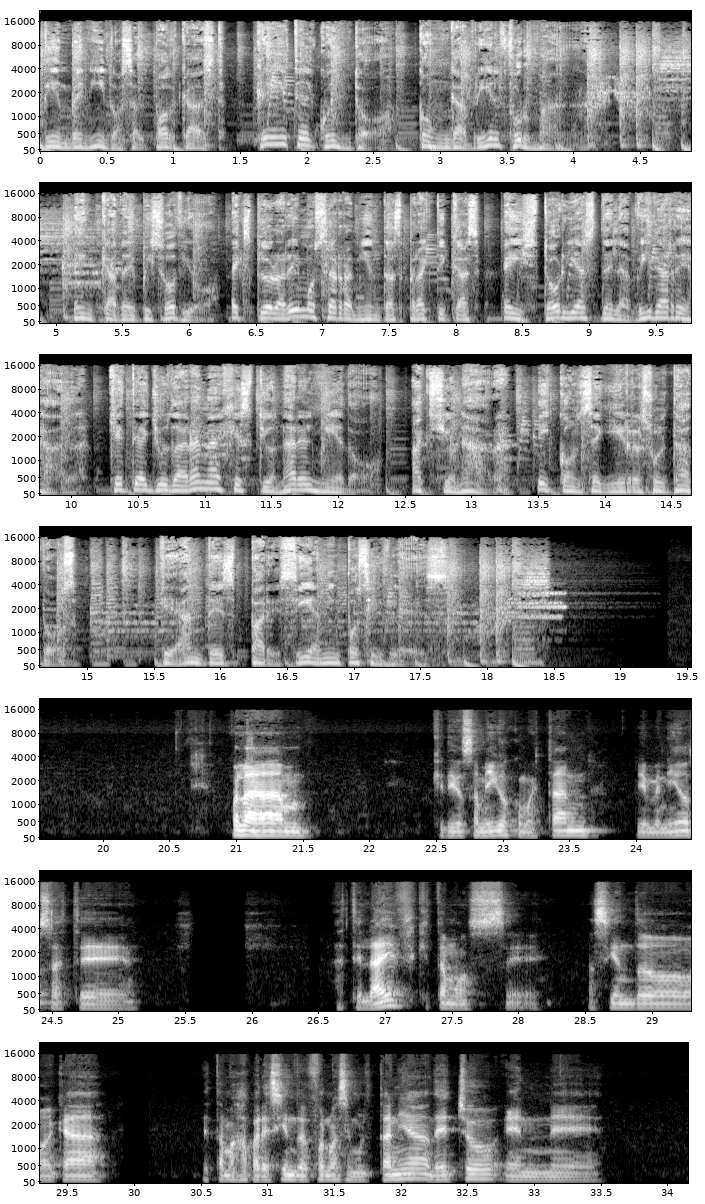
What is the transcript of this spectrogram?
Bienvenidos al podcast Créete el cuento con Gabriel Furman. En cada episodio exploraremos herramientas prácticas e historias de la vida real que te ayudarán a gestionar el miedo, accionar y conseguir resultados que antes parecían imposibles. Hola, queridos amigos, ¿cómo están? Bienvenidos a este, a este live que estamos eh, haciendo acá Estamos apareciendo de forma simultánea, de hecho, en, eh,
